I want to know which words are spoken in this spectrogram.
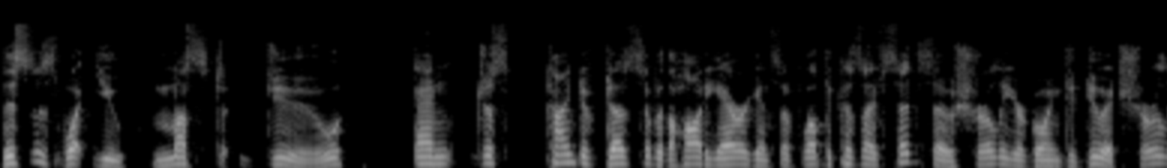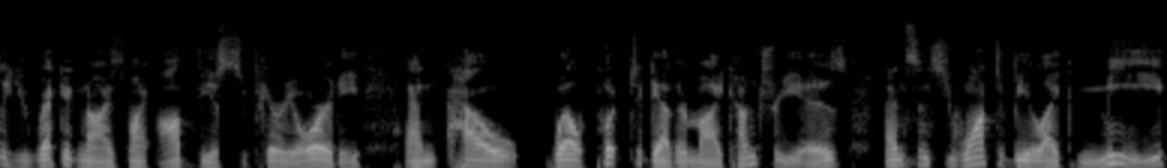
this is what you must do and just kind of does so with a haughty arrogance of, well, because I've said so, surely you're going to do it. Surely you recognize my obvious superiority and how well put together my country is. And since you want to be like me,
